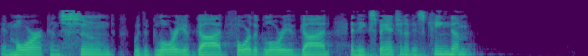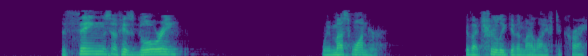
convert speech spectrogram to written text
and more consumed with the glory of God, for the glory of God, and the expansion of His kingdom, the things of His glory, we must wonder have I truly given my life to Christ?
